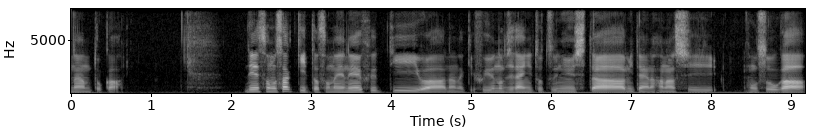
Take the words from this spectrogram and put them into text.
何とかでそのさっき言ったその NFT は何だっけ冬の時代に突入したみたいな話放送が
